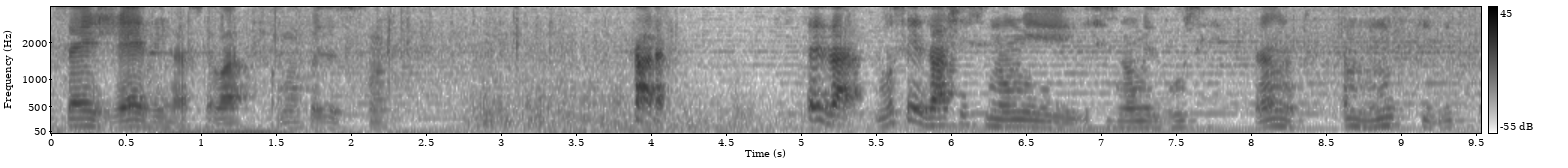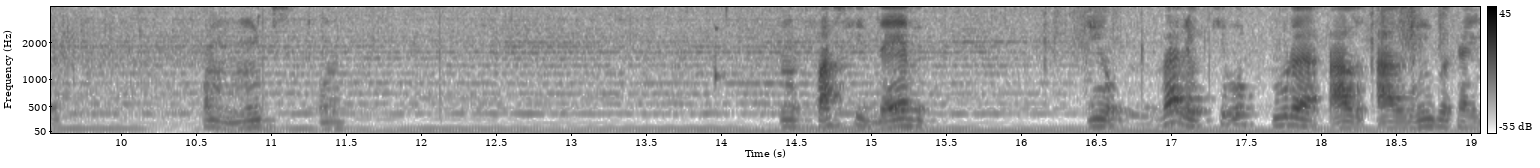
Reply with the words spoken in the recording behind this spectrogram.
Segésira, sei lá. Alguma coisa assim. Cara, vocês acham esse nome, esses nomes russos estranhos? É muito esquisito, velho. É muito estranho. Não faço ideia do... De... Velho, que loucura a, a língua, cara.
